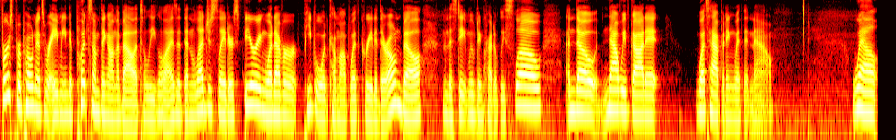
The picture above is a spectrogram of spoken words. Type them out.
first proponents were aiming to put something on the ballot to legalize it, then legislators, fearing whatever people would come up with, created their own bill, and the state moved incredibly slow. And though now we've got it, what's happening with it now? Well,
